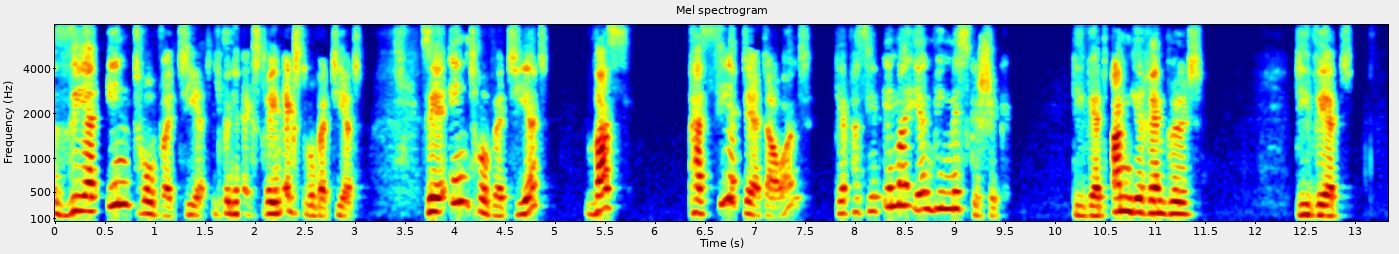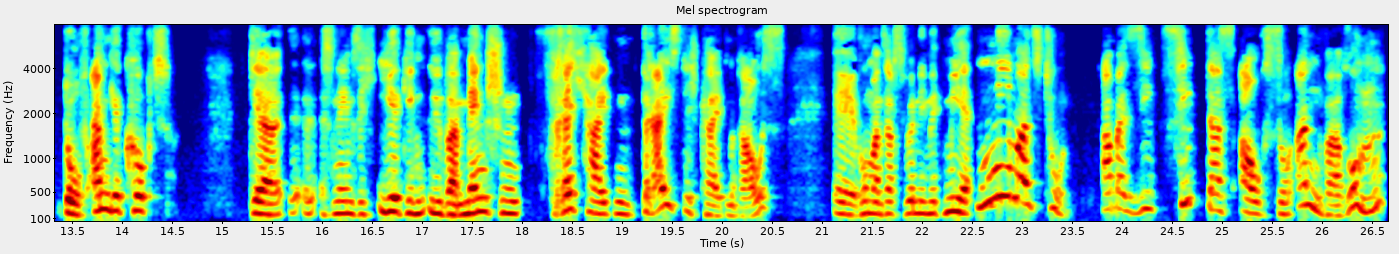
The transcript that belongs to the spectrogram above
sehr introvertiert, ich bin ja extrem extrovertiert, sehr introvertiert, was passiert der dauernd? Der passiert immer irgendwie ein Missgeschick. Die wird angerempelt, die wird doof angeguckt, der, äh, es nehmen sich ihr gegenüber Menschen Frechheiten, Dreistigkeiten raus, äh, wo man sagt, das würden die mit mir niemals tun. Aber sie zieht das auch so an. Warum?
